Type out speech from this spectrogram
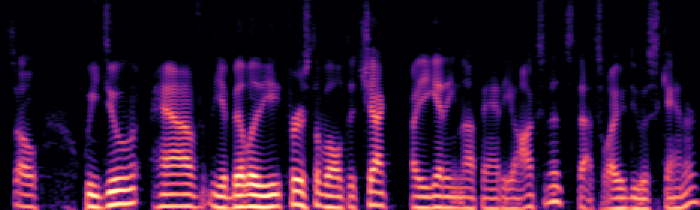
So we do have the ability, first of all, to check are you getting enough antioxidants? That's why we do a scanner.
